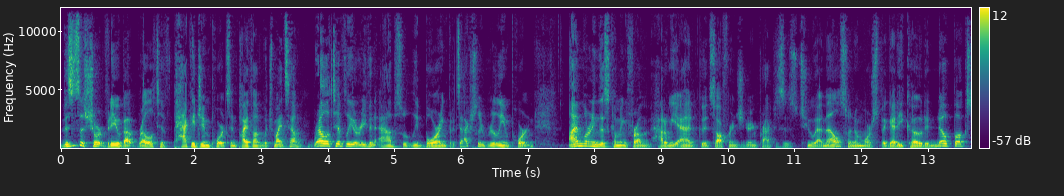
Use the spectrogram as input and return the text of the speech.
This is a short video about relative package imports in Python, which might sound relatively or even absolutely boring, but it's actually really important. I'm learning this coming from how do we add good software engineering practices to ML, so no more spaghetti code in notebooks.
